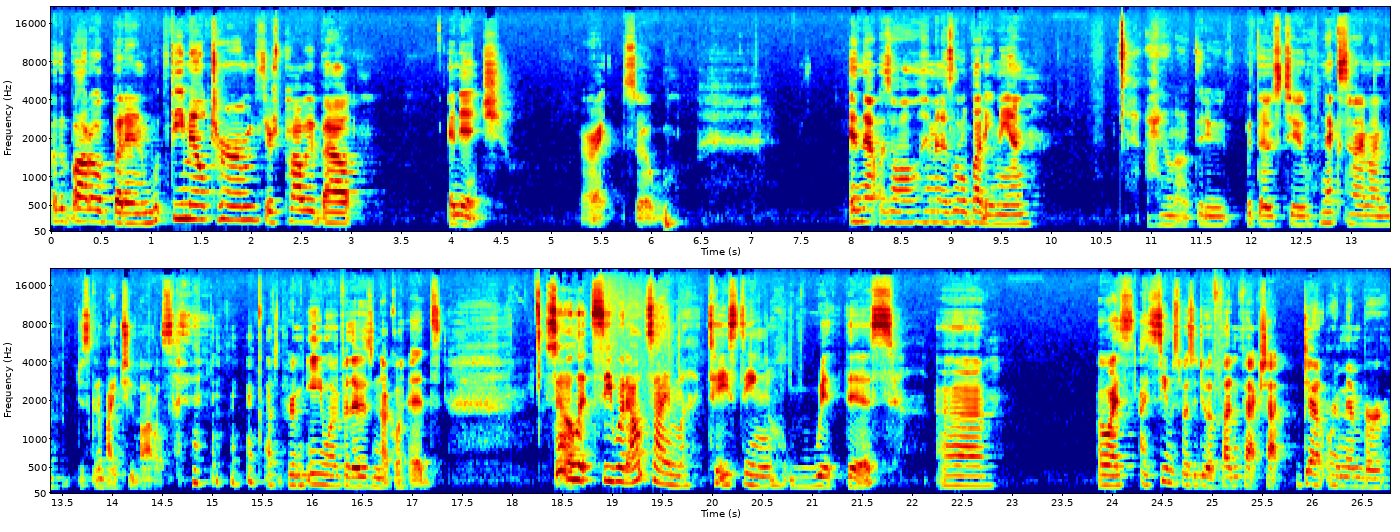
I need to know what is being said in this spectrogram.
of the bottle, but in female terms, there's probably about an inch. All right, so and that was all him and his little buddy, man. I don't know what to do with those two. Next time, I'm just gonna buy two bottles. one for me, one for those knuckleheads. So let's see what else I'm tasting with this. Uh, oh, I, I see I'm supposed to do a fun fact shot. Don't remember.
